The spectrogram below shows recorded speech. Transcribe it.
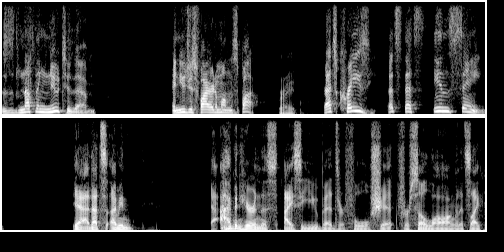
This is nothing new to them. And you just fired them on the spot. Right. That's crazy. That's that's insane. Yeah, that's I mean I've been hearing this ICU beds are full shit for so long and it's like,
